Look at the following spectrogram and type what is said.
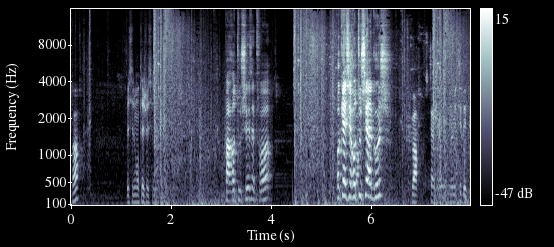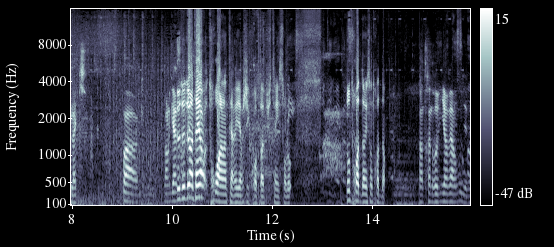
Mort. Je vais essayer de monter, je vais essayer de monter. Pas retouché cette fois. Ok, j'ai retouché à gauche. Mort. Putain, je me mettais des plaques. Fuck. Dans le gaz. 2, 2, 2 à l'intérieur, 3 à l'intérieur, j'y crois pas, putain, ils sont low. Ils sont 3 dedans, ils sont 3 dedans. Je suis en train de revenir vers vous. Il y avait...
